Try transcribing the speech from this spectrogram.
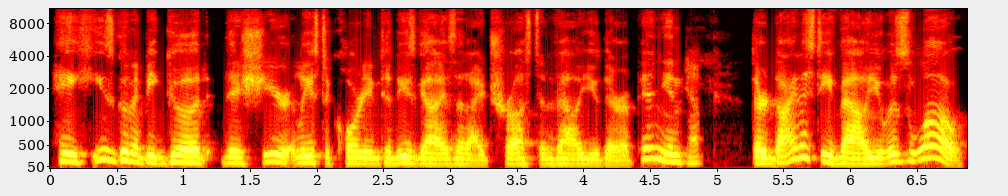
Hey, he's going to be good this year, at least according to these guys that I trust and value their opinion. Yep. Their dynasty value is low.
